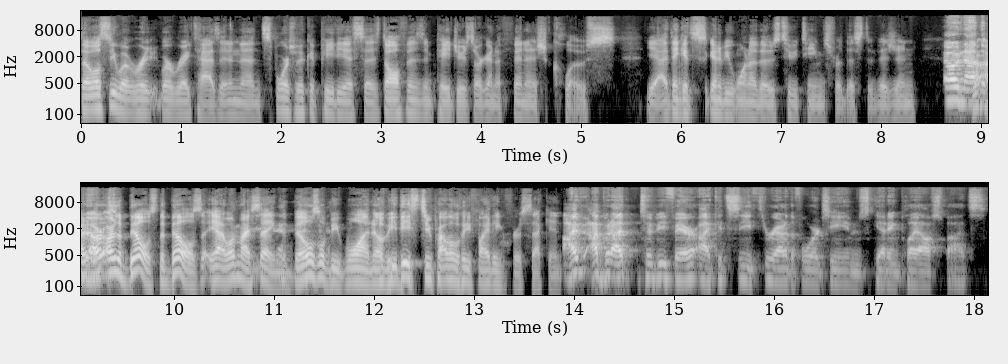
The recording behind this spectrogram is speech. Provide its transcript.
So we'll see what where Rigged has it. And then Sports Wikipedia says Dolphins and Patriots are going to finish close. Yeah, I think it's going to be one of those two teams for this division. Oh, not the are, are, the Bills. The Bills. Yeah, what am I saying? The Bills will be one. It'll be these two probably fighting for second. I, I but I, to be fair, I could see three out of the four teams getting playoff spots.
